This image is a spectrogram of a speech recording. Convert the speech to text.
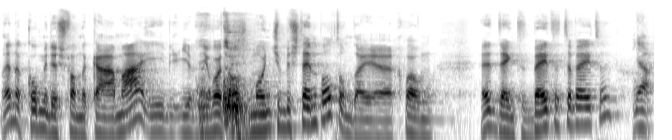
Hè, dan kom je dus van de KMA. Je, je, je wordt als mondje bestempeld, omdat je gewoon hè, denkt het beter te weten. Ja.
